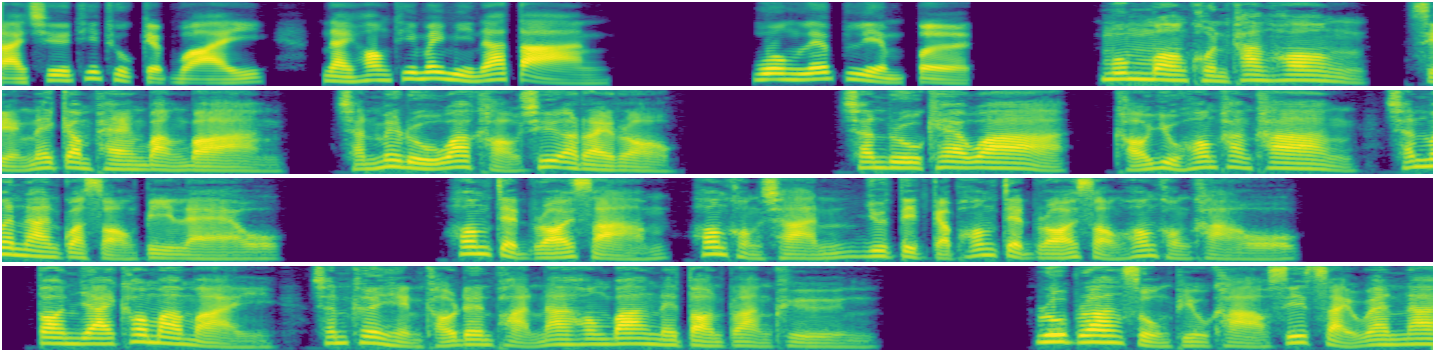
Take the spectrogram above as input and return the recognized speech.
รายชื่อที่ถูกเก็บไว้ ในห้องที่ไม่มีหน้าต่าง วงเล็บเหลี่ยมเปิด มุมมองคนข้างห้อง เสียงในกำแพงบางๆ ฉันไม่รู้ว่าเขาชื่ออะไรหรอก ฉันรู้แค่ว่า เขาอยู่ห้องข้างๆ ฉันมานานกว่าสองปีแล้ว ห้อง 703 ห้องของฉันอยู่ติดกับห้อง 702 ห้องของเขา ตอนย้ายเข้ามาใหม่ ฉันเคยเห็นเขาเดินผ่านหน้าห้องบ้างในตอนกลางคืน รูปร่างสูงผิวขาวซีดใส่แว่นหน้า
